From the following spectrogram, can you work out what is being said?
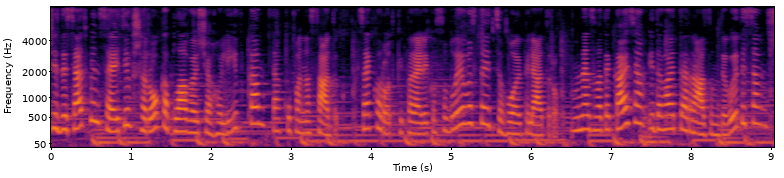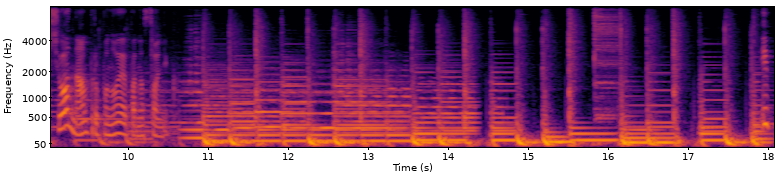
60 пінцетів, широка плаваюча голівка та купа насадок. Це короткий перелік особливостей цього епілятору. Мене звати Катя, і давайте разом дивитися, що нам пропонує Panasonic.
